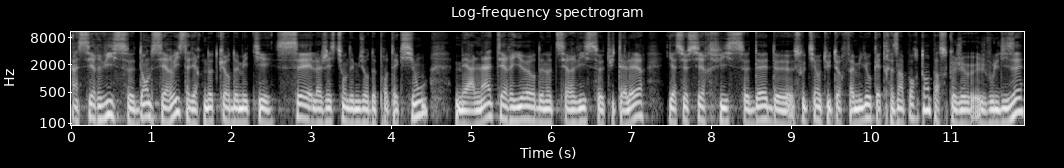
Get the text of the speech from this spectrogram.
un service dans le service, c'est-à-dire que notre cœur de métier, c'est la gestion des mesures de protection, mais à l'intérieur de notre service tutélaire, il y a ce service d'aide, soutien aux tuteurs familiaux qui est très important parce que je, vous le disais,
